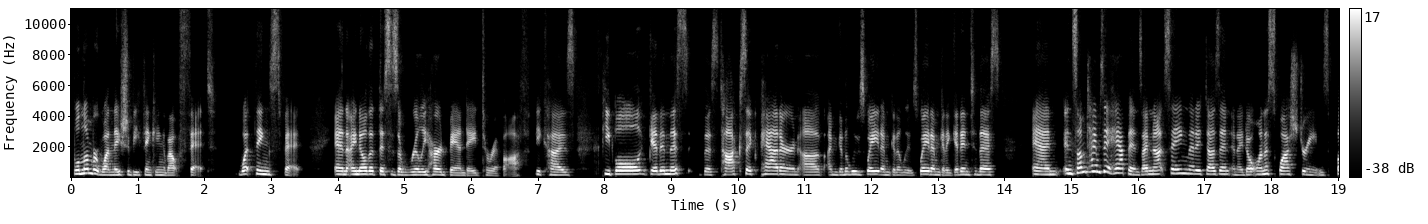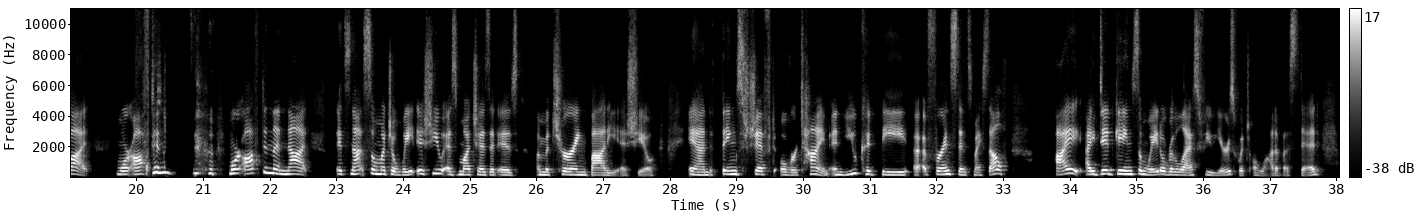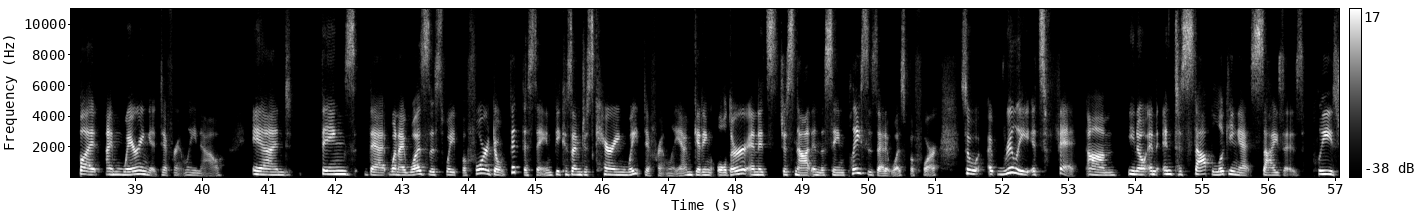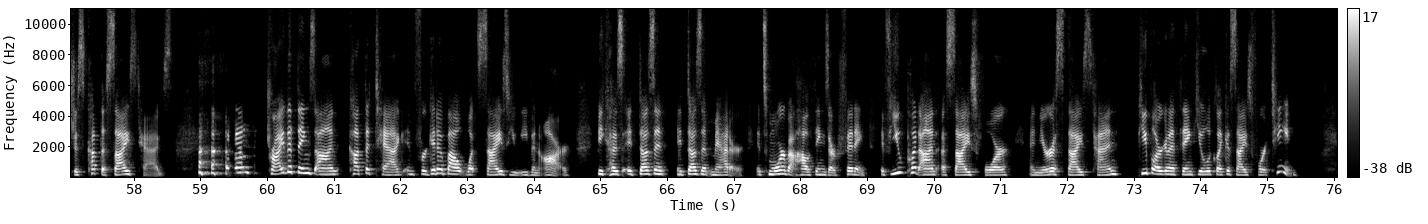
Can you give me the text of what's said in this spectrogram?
Well, number one, they should be thinking about fit. What things fit? And I know that this is a really hard band-aid to rip off because people get in this this toxic pattern of I'm going to lose weight, I'm going to lose weight, I'm going to get into this and and sometimes it happens. I'm not saying that it doesn't and I don't want to squash dreams, but more often more often than not, it's not so much a weight issue as much as it is a maturing body issue. And things shift over time. And you could be, uh, for instance, myself, I I did gain some weight over the last few years, which a lot of us did, but I'm wearing it differently now. And things that when I was this weight before don't fit the same because I'm just carrying weight differently. I'm getting older and it's just not in the same places that it was before. So really it's fit. Um, you know, and and to stop looking at sizes. Please just cut the size tags. try the things on, cut the tag and forget about what size you even are because it doesn't it doesn't matter. It's more about how things are fitting. If you put on a size 4 and you're a size 10, people are going to think you look like a size 14.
